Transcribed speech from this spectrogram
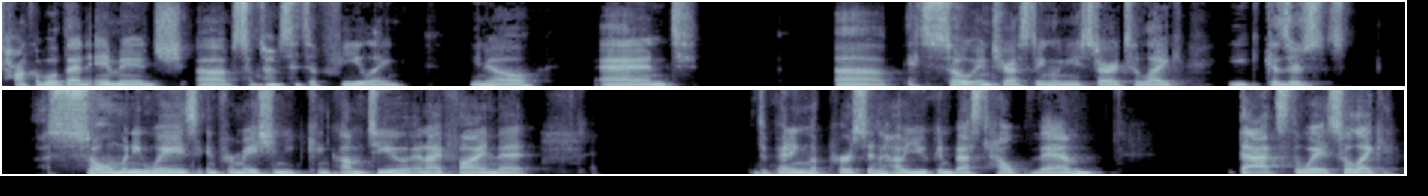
talk about that image. Uh, sometimes it's a feeling you know and uh it's so interesting when you start to like because there's so many ways information can come to you and i find that depending on the person how you can best help them that's the way so like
